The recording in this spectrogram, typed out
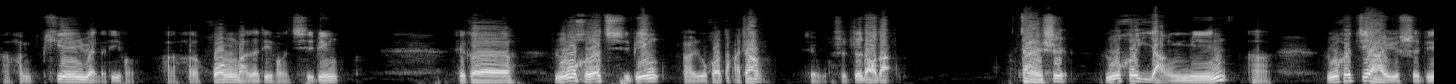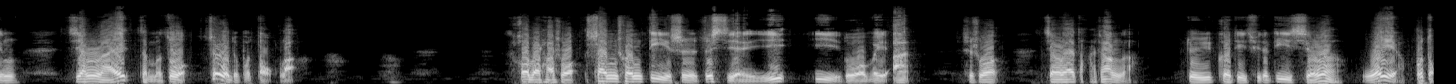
啊，很偏远的地方啊，很荒蛮的地方起兵，这个。”如何起兵啊？如何打仗？这我是知道的。但是如何养民啊？如何驾驭士兵？将来怎么做？这我就不懂了。后边他说：“山川地势之险夷，亦多为案。”是说将来打仗啊，对于各地区的地形啊，我也不懂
